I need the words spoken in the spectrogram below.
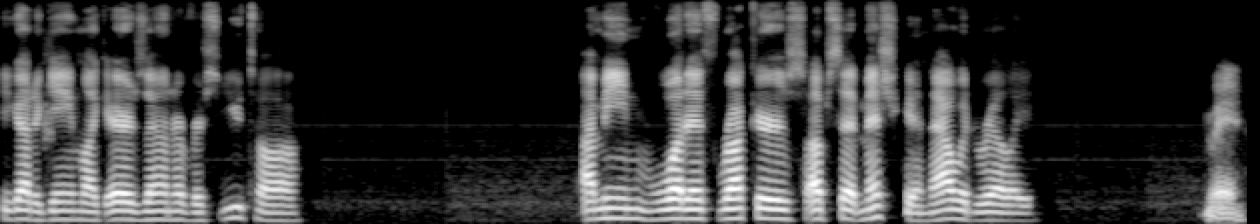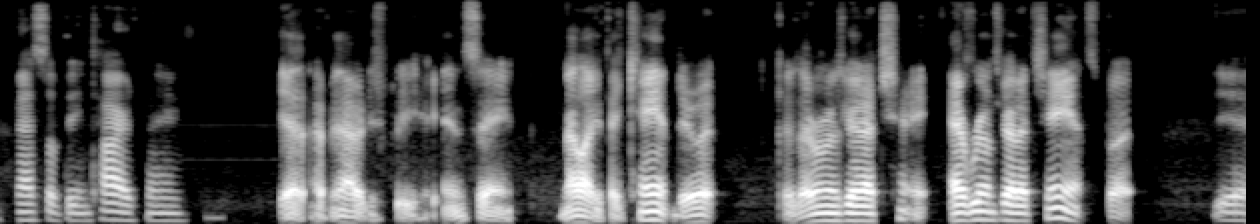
you got a game like Arizona versus Utah. I mean, what if Rutgers upset Michigan? That would really I mean, mess up the entire thing. Yeah, I mean that would just be insane. Not like they can't do it because everyone's got a chance. Everyone's got a chance, but yeah.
